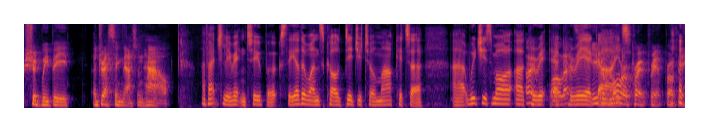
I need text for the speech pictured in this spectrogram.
should we be addressing that, and how? I've actually written two books. The other one's called Digital Marketer, uh, which is more a, oh, career, well, a career even guide. more appropriate, probably.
